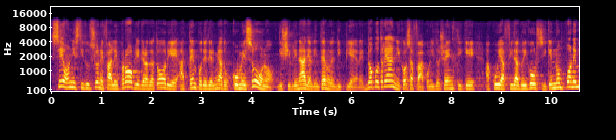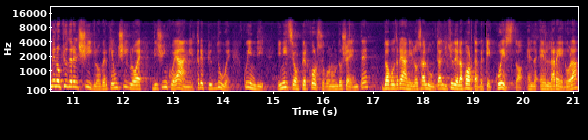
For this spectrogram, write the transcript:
se ogni istituzione fa le proprie graduatorie a tempo determinato come sono disciplinati all'interno del DPR, dopo tre anni cosa fa con i docenti che, a cui ha affidato i corsi che non può nemmeno chiudere il ciclo perché un ciclo è di cinque anni, 3 più 2, quindi inizia un percorso con un docente, dopo tre anni lo saluta, gli chiude la porta perché questa è è la regola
